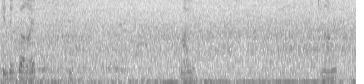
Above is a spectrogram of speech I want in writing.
กินดึกเบือเลยมน้อยอยู่น้ำ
